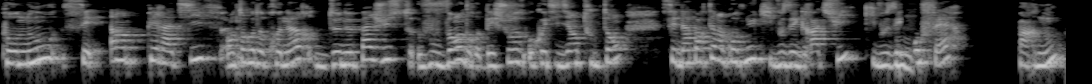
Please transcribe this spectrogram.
pour nous, c'est impératif en tant qu'entrepreneur de ne pas juste vous vendre des choses au quotidien tout le temps, c'est d'apporter un contenu qui vous est gratuit, qui vous est mm. offert par nous,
